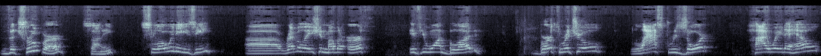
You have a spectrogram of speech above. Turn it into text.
The Trooper, Sonny, Slow and Easy, uh, Revelation, Mother Earth, If You Want Blood, Birth Ritual, Last Resort, Highway to Hell,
